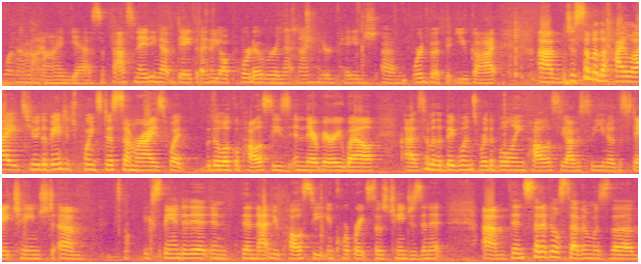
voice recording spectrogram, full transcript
109. Nine, yes, a fascinating update that I know y'all poured over in that 900-page um, Word book that you got. Um, Just some of the highlights, you know, the Vantage Points does summarize what, the local policies in there very well. Uh, Some of the big ones were the bullying policy, obviously, you know, the state changed, um, expanded it, and then that new policy incorporates those changes in it. Um, Then Senate Bill 7 was the,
